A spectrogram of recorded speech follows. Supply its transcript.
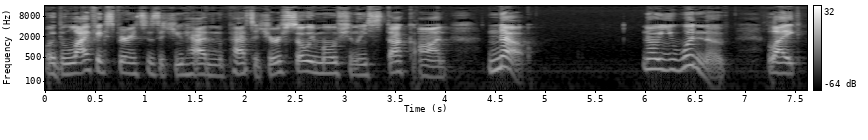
or the life experiences that you had in the past that you're so emotionally stuck on? No. No, you wouldn't have. Like,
